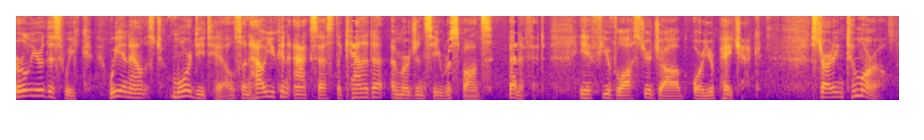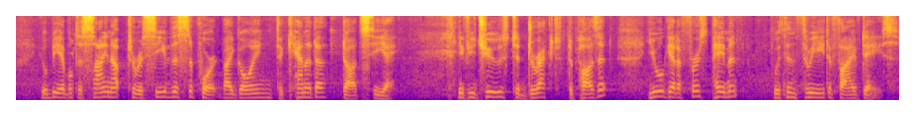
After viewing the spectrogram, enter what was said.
Earlier this week, we announced more details on how you can access the Canada Emergency Response Benefit if you've lost your job or your paycheck. Starting tomorrow, you'll be able to sign up to receive this support by going to canada.ca. If you choose to direct deposit, you will get a first payment within three to five days.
